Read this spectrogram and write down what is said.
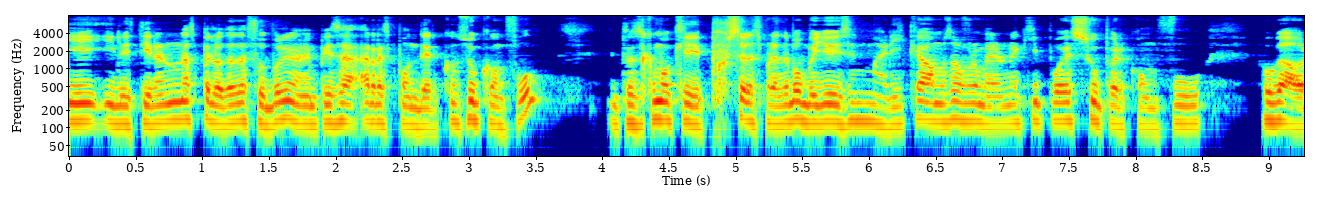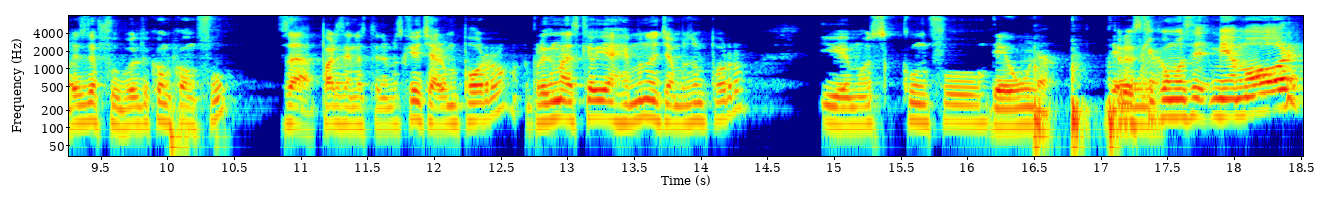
y, y les tiran unas pelotas de fútbol y man empieza a responder con su kung fu. Entonces como que puf, se les prende el bombillo y dicen, marica, vamos a formar un equipo de super kung fu, jugadores de fútbol con kung fu. O sea, parce, nos tenemos que echar un porro. La próxima vez que viajemos nos echamos un porro y vemos kung fu. De una. de Pero es que como se... Mi amor.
